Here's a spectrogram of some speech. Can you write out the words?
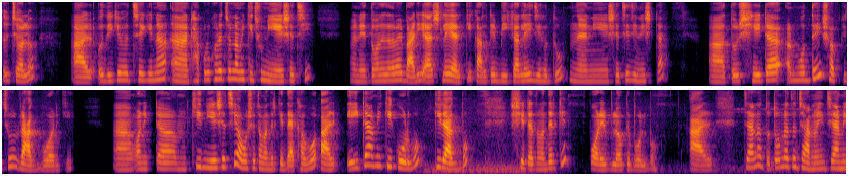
তো চলো আর ওদিকে হচ্ছে কি না ঠাকুর ঘরের জন্য আমি কিছু নিয়ে এসেছি। মানে তোমাদের দাদাভাই বাড়ি আসলেই আর কি, কালকে বিকালেই যেহেতু নিয়ে এসেছি জিনিসটা। তো সেইটার মধ্যেই সব কিছু রাখব আর কি। অনেকটা কি নিয়ে এসেছি অবশ্যই তোমাদেরকে দেখাবো। আর এইটা আমি কি করব, কি রাখব, সেটা তোমাদেরকে পরের ব্লগে বলব। আর জানো তো, তোমরা তো জানোই যে আমি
